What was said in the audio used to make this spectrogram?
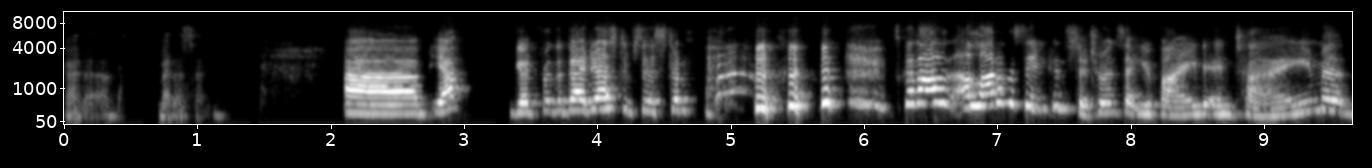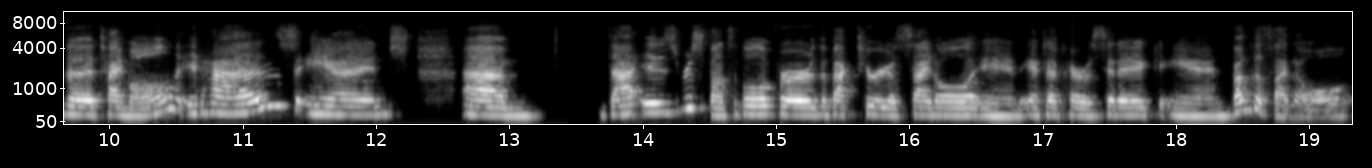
kind of medicine. Um, yeah, good for the digestive system. it's got a, a, lot of the same constituents that you find in thyme, the thymol it has, and um, that is responsible for the bactericidal and antiparasitic and fungicidal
